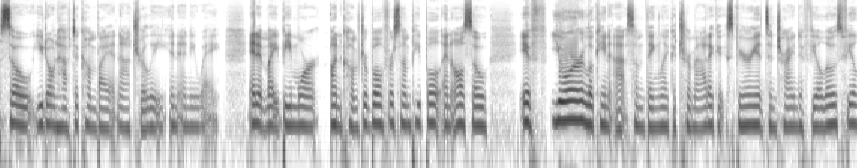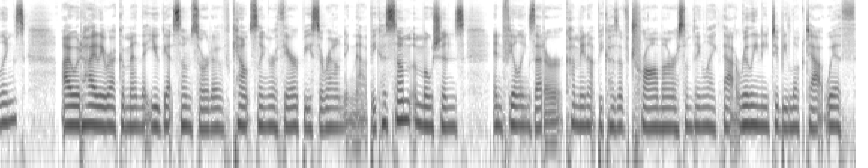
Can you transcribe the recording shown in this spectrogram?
So you don't have to come by it naturally in any way. And it might be more uncomfortable for some people. And also, if you're looking at something like a traumatic experience and trying to feel those feelings, I would highly recommend that you get some sort of counseling or therapy surrounding that because some emotions and feelings that are coming up because of trauma or something like that really need to be looked at with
